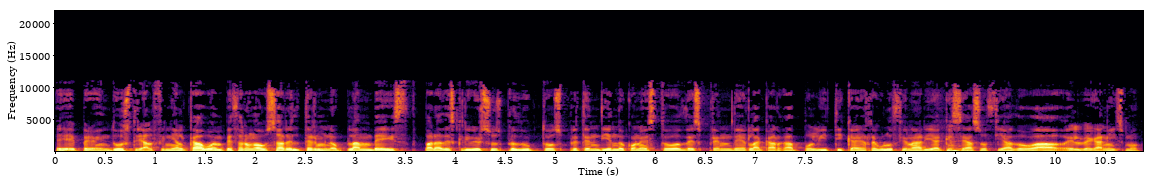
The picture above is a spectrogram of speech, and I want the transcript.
eh, pero industria al fin y al cabo, empezaron a usar el término plant-based para describir sus productos, pretendiendo con esto desprender la carga política y revolucionaria que se ha asociado a el veganismo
